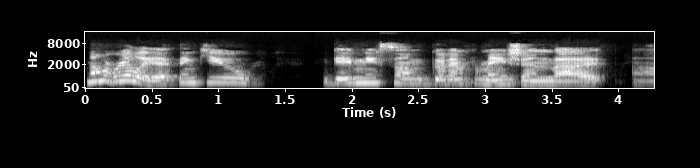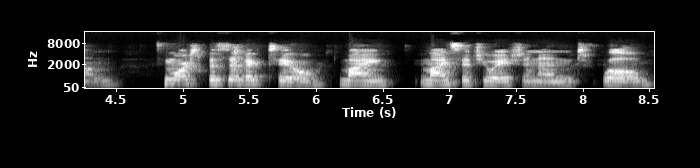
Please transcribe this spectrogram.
Not really. I think you gave me some good information that um, is more specific to my my situation and will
